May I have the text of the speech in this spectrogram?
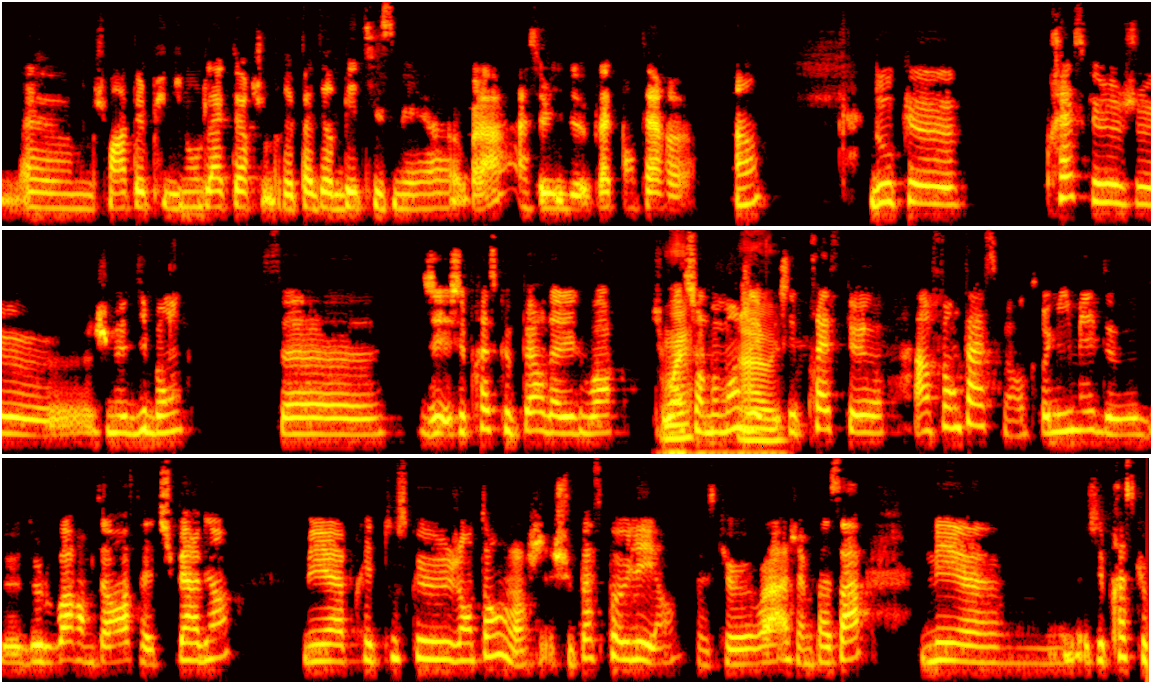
je me rappelle plus du nom de l'acteur, je voudrais pas dire de bêtises, mais euh, voilà, à celui de Black Panther 1. Euh, Donc presque, je je me dis bon, j'ai presque peur d'aller le voir. Tu vois, sur le moment, ah j'ai presque un fantasme entre guillemets de, de, de le voir en me disant oh, ça va être super bien. Mais après tout ce que j'entends, alors je, je, suis pas spoilée, hein, parce que voilà, j'aime pas ça. Mais euh, j'ai presque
